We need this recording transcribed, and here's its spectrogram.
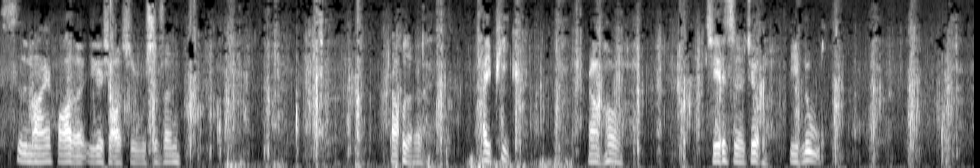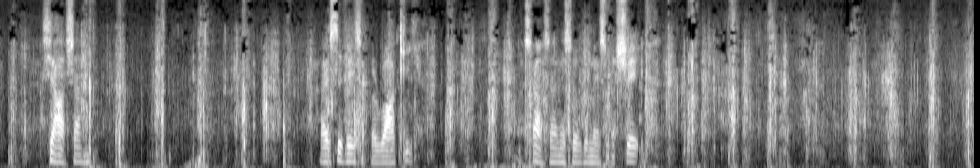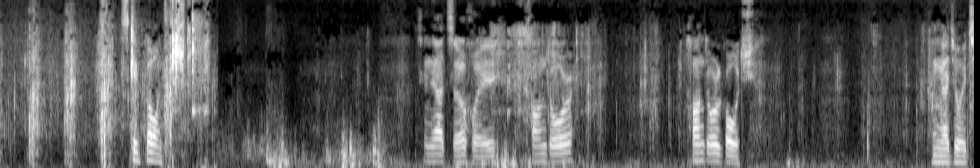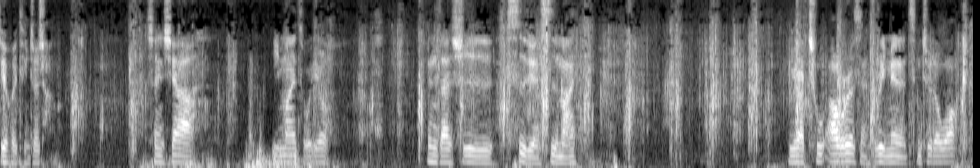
四麦花了一个小时五十分，到了 High Peak。然后接着就一路下山还是非常的 rocky 下山的时候都没什么 shape skip going 现在要折回 condor condor go 去应该就会接回停车场。剩下一迈左右。现在是四点四迈。We are two hours and three minutes into the walk.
